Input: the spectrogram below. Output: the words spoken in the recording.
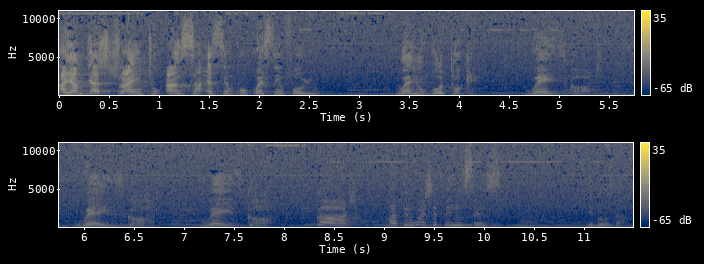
I am just trying to answer a simple question for you. When you go talking, where is God? Where is God? Where is God? God, I've been worshiping you since. He knows that.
